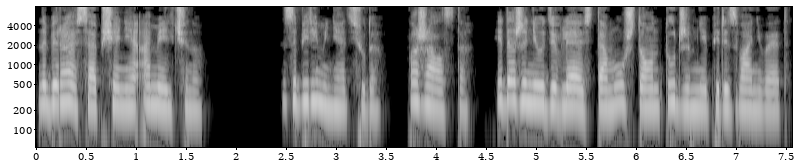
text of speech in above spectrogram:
набираю сообщение Амельчину. «Забери меня отсюда, пожалуйста». И даже не удивляюсь тому, что он тут же мне перезванивает.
